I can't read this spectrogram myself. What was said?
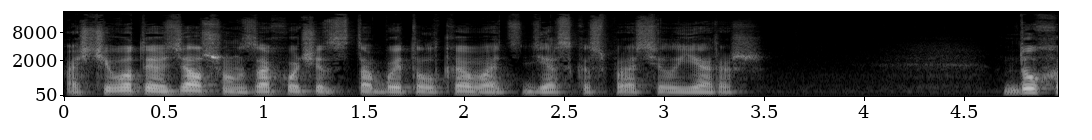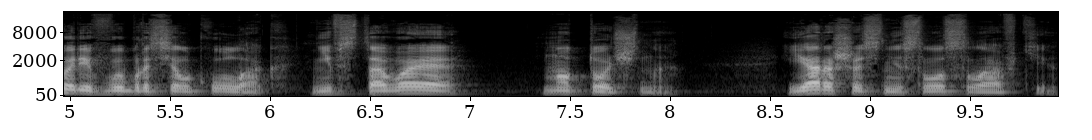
«А с чего ты взял, что он захочет с тобой толковать?» – дерзко спросил Ярош. Духарев выбросил кулак, не вставая, но точно. Яроша снесло с лавки.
